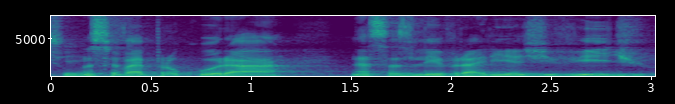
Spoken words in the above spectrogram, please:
Sim. Você vai procurar nessas livrarias de vídeo,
